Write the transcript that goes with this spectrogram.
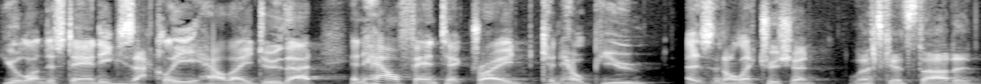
you'll understand exactly how they do that and how Fantech Trade can help you as an electrician. Let's get started.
